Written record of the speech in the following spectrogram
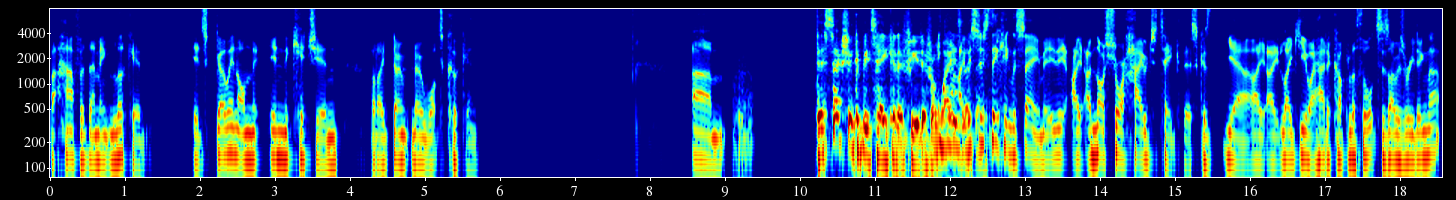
but half of them ain't looking. It's going on the, in the kitchen, but I don't know what's cooking. Um, this section could be taken a few different ways. Yeah, I was I just thinking the same. I, am not sure how to take this because, yeah, I, I like you. I had a couple of thoughts as I was reading that.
